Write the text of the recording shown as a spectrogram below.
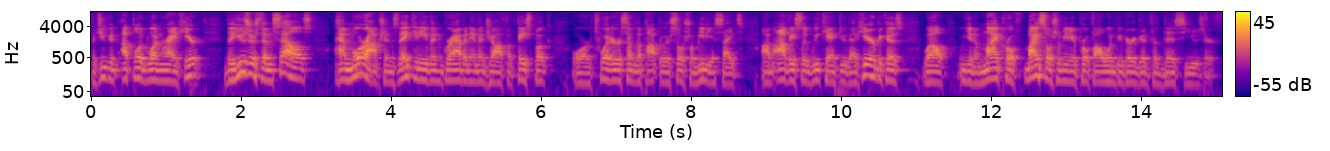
But you can upload one right here. The users themselves have more options. They can even grab an image off of Facebook or Twitter, some of the popular social media sites. Um, obviously, we can't do that here because, well, you know, my pro my social media profile wouldn't be very good for this user.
